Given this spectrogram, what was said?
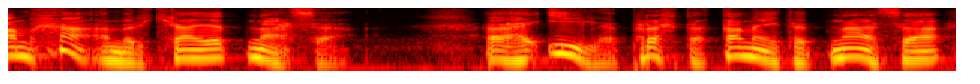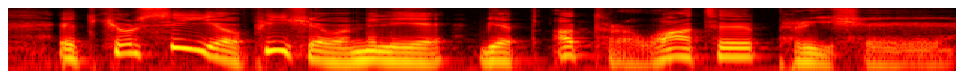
أمخا أمريكاية ناسا. أها إيلا برختا قميتة ناسا اتكرسية وبيشة وملية بيت أطروات بريشة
